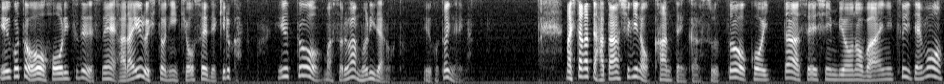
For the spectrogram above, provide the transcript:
いうことを法律でですねあらゆる人に強制できるかというと、まあ、それは無理だろうということになります。まあ、したがって破綻主義の観点からするとこういった精神病の場合についても、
